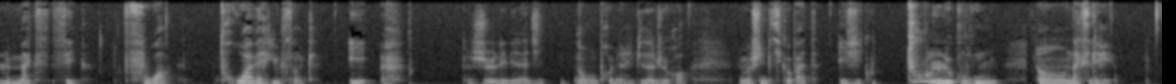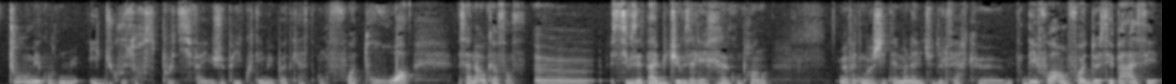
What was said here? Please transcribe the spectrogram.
le max, c'est x3,5. Et je l'ai déjà dit dans mon premier épisode, je crois. Moi, je suis une psychopathe et j'écoute tout le contenu en accéléré. Tous mes contenus. Et du coup, sur Spotify, je peux écouter mes podcasts en x3. Ça n'a aucun sens. Euh, si vous n'êtes pas habitué, vous allez rien comprendre. Mais en fait, moi, j'ai tellement l'habitude de le faire que des fois, en x2, c'est pas assez.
